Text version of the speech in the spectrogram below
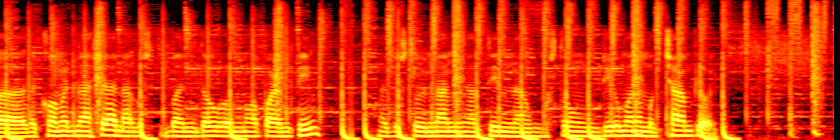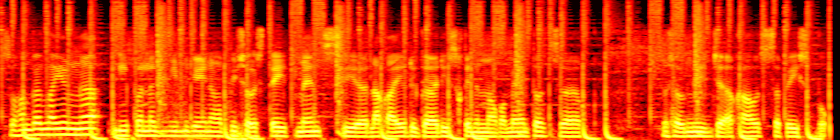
ah, nag-comment nga siya na gusto ban daw ang mga farm team. Na gusto namin ang team na gustong di umano mag-champion. So hanggang ngayon nga, di pa nagbibigay ng official statements si uh, Lakay regarding sa kanyang mga komento sa social media accounts sa Facebook.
